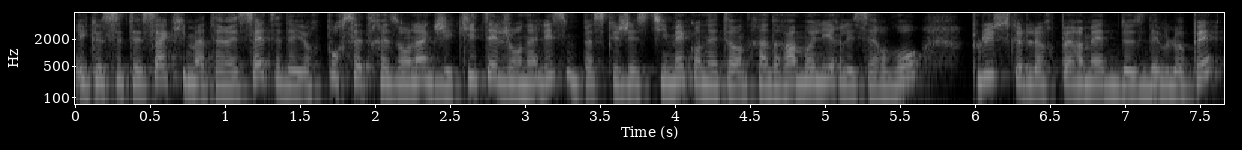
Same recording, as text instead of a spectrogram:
et que c'était ça qui m'intéressait. C'est d'ailleurs pour cette raison-là que j'ai quitté le journalisme parce que j'estimais qu'on était en train de ramollir les cerveaux plus que de leur permettre de se développer.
